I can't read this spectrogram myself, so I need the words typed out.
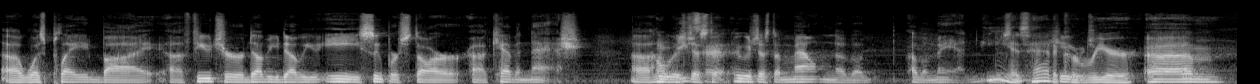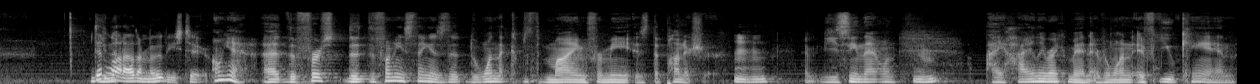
uh, was played by uh, future WWE superstar uh, Kevin Nash, uh, who Oh, was he's just a, who was just a mountain of a of a man. he Just has had a career. Um, Did a lot of other movies too. oh yeah, uh, the first, the, the funniest thing is that the one that comes to mind for me is The Punisher. Mm-hmm. Have you seen that one? Mm-hmm. I highly recommend everyone, if you can,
